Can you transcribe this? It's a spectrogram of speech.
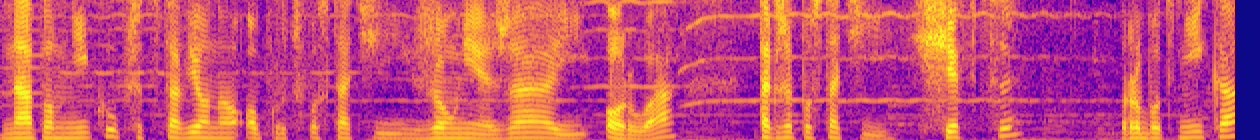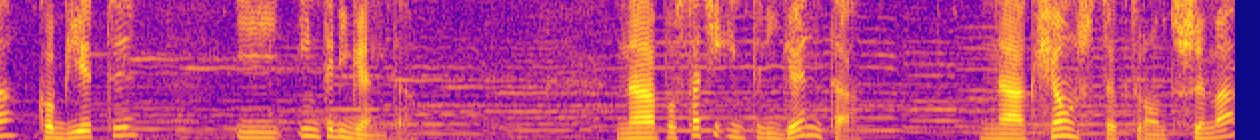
Na pomniku przedstawiono oprócz postaci żołnierza i orła także postaci siewcy, robotnika, kobiety i inteligenta. Na postaci inteligenta na książce, którą trzyma,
